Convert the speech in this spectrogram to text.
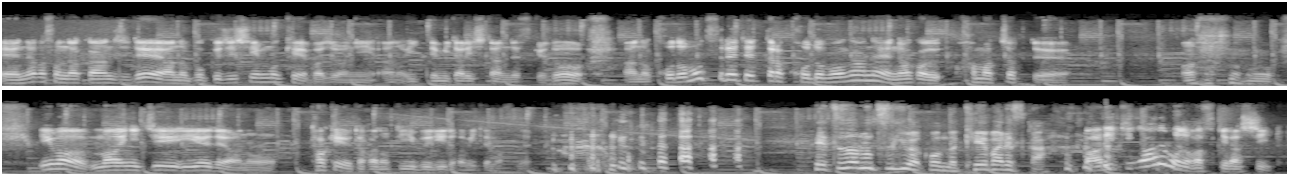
えーなんかそんな感じで、あの、僕自身も競馬場にあの行ってみたりしたんですけど、あの、子供連れてったら子供がね、なんかハマっちゃって、あの、今、毎日家であの、武豊の DVD とか見てますね。鉄道の次は今度は競馬ですか？馬力があるものが好きらしいと。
